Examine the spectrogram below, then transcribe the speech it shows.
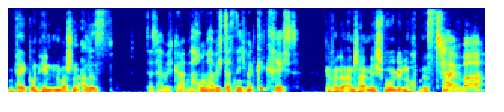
weg und hinten war schon alles. Das habe ich gar, warum habe ich das nicht mitgekriegt? Ja, weil du anscheinend nicht schwul genug bist. Scheinbar.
